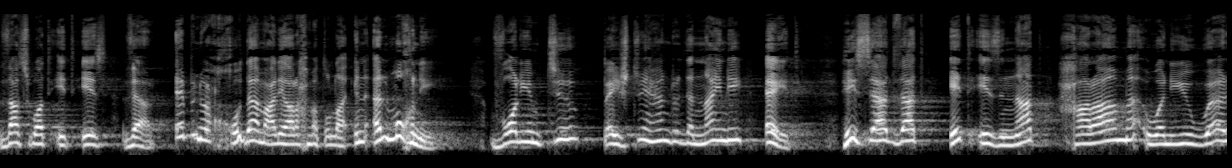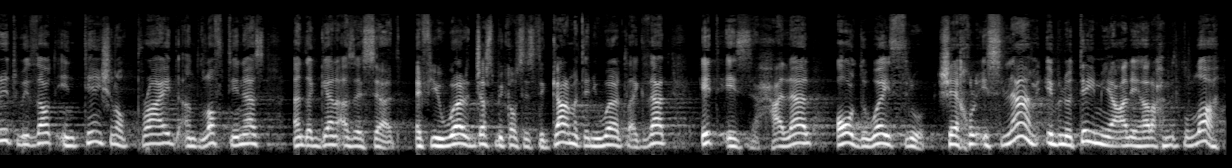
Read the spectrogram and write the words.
that's what it is there. Ibn Qudama alayhi rahmatullah in Al-Mughni, volume 2, page 398, he said that it is not haram when you wear it without intention of pride and loftiness. And again, as I said, if you wear it just because it's the garment and you wear it like that, it is halal all the way through. Shaykh al-Islam Ibn Taymiyyah alayhi rahmatullah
